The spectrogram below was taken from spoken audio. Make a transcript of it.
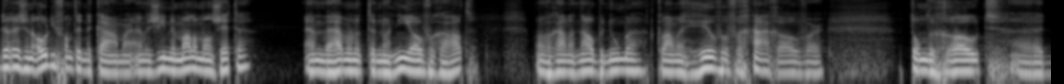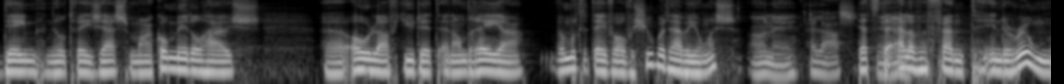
er is een olifant in de kamer en we zien hem allemaal zitten. En we hebben het er nog niet over gehad. Maar we gaan het nou benoemen. Er kwamen heel veel vragen over. Tom de Groot, eh Deem 026, Marco Middelhuis, eh, Olaf, Judith en Andrea. We moeten het even over Schubert hebben, jongens. Oh nee. Helaas. That's the Ja. elephant in the room.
